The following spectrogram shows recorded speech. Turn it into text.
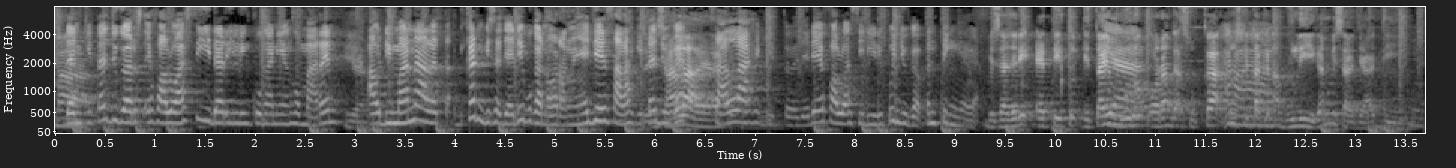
Nah. Dan kita juga harus evaluasi dari lingkungan yang kemarin, Iya. oh, di mana letak- kan bisa jadi bukan orangnya aja yang salah, kita Yang juga salah, ya. salah gitu. Jadi evaluasi diri pun juga penting ya, Kak. bisa jadi attitude kita yang Iya. buruk orang nggak suka terus kita Ah. kena bully kan bisa jadi Iya.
